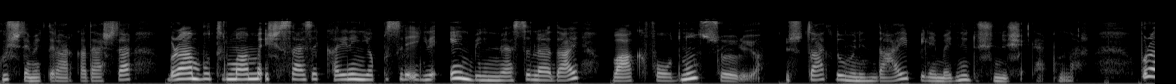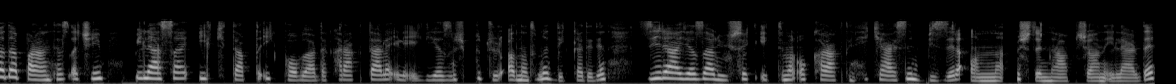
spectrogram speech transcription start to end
güç demektir arkadaşlar. Bran bu tırmanma işi sayesinde kalenin yapısıyla ilgili en bilinmeyen sırlara dahi vakıf olduğunu söylüyor. Üstad Lumi'nin dahi bilemediğini düşündüğü şeyler bunlar. Burada parantez açayım. Bilhassa ilk kitapta ilk povlarda karakterler ile ilgili yazılmış bu tür anlatımına dikkat edin. Zira yazar yüksek ihtimal o karakterin hikayesini bizlere anlatmıştır ne yapacağını ileride.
